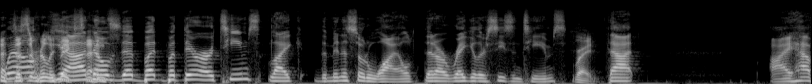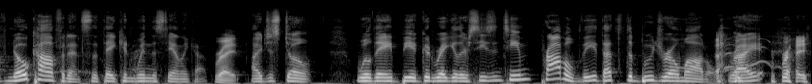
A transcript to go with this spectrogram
well, doesn't really yeah, make no, that, but but there are teams like the Minnesota Wild that are regular season teams, Right. That I have no confidence that they can win the Stanley Cup. right. I just don't. Will they be a good regular season team? Probably. That's the Boudreau model, right? Right.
